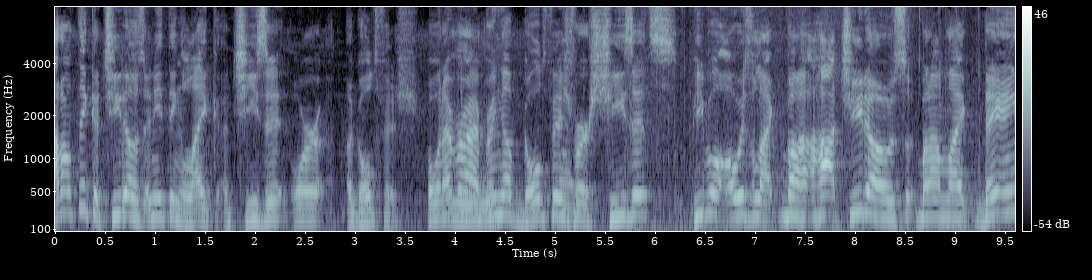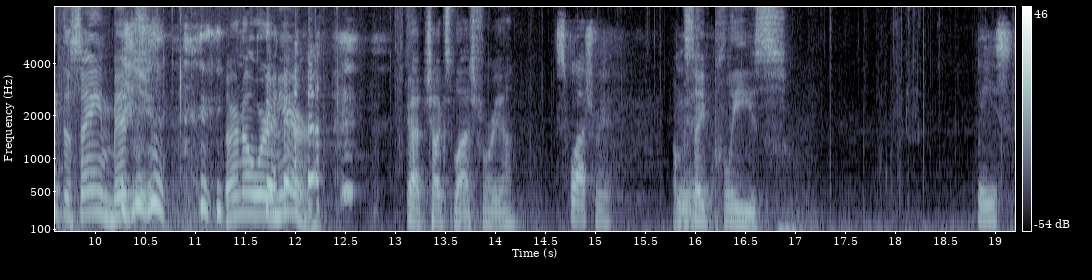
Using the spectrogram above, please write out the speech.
I don't think a Cheeto is anything like a Cheez-It or a goldfish. But whenever I bring up goldfish versus Cheez-Its, people always like, but hot Cheetos. But I'm like, they ain't the same, bitch. They're nowhere near. Got Chug Splash for you. Splash me, I'm gonna say please. please.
